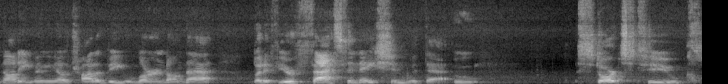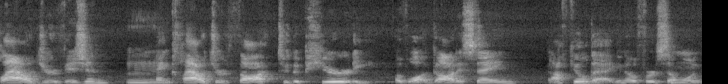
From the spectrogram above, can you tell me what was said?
not even you know try to be learned on that, but if your fascination with that Ooh. Starts to cloud your vision Mm. and cloud your thought to the purity of what God is saying, and I feel that you know for someone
